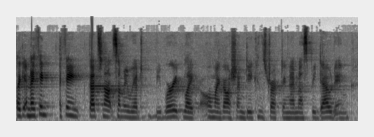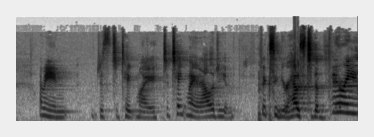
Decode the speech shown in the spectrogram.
Like, and I think, I think that's not something we have to be worried, like, oh my gosh, I'm deconstructing, I must be doubting. I mean, just to take my, to take my analogy of fixing your house to the very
